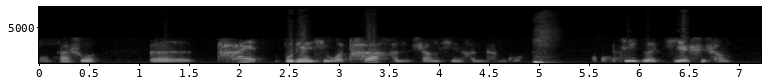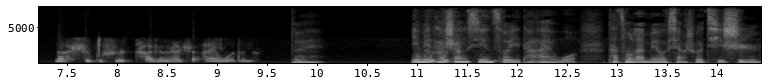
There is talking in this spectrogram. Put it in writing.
像他说，呃，他不联系我，他很伤心很难过。嗯他把这个解释成，那是不是他仍然是爱我的呢？对，因为他伤心，所以他爱我。他从来没有想说，其实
